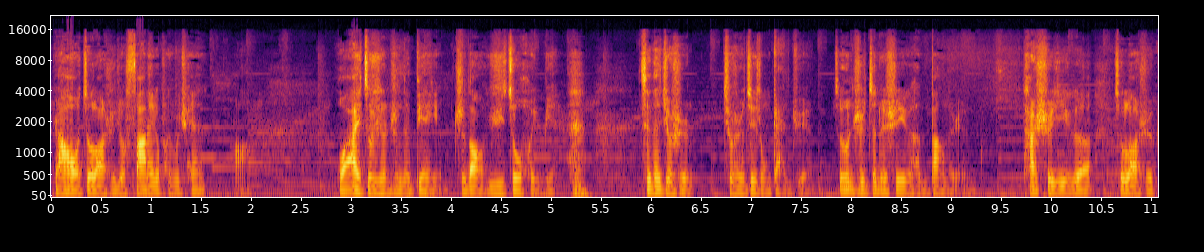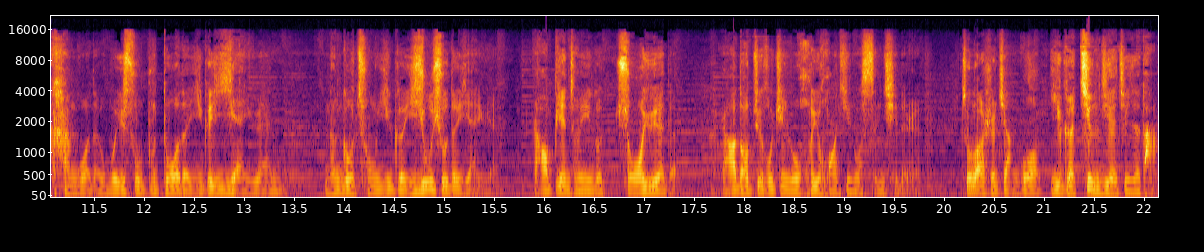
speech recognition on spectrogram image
然后周老师就发了一个朋友圈啊，我爱周星驰的电影，直到宇宙毁灭。真的就是就是这种感觉。周星驰真的是一个很棒的人。他是一个周老师看过的为数不多的一个演员，能够从一个优秀的演员，然后变成一个卓越的，然后到最后进入辉煌、进入神奇的人。周老师讲过一个境界金字塔：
